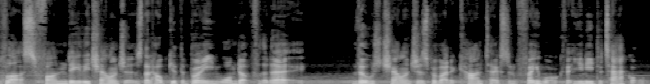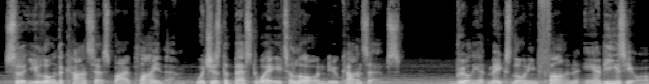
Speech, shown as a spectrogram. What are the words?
plus fun daily challenges that help get the brain warmed up for the day. Those challenges provide a context and framework that you need to tackle so that you learn the concepts by applying them, which is the best way to learn new concepts. Brilliant makes learning fun and easier,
